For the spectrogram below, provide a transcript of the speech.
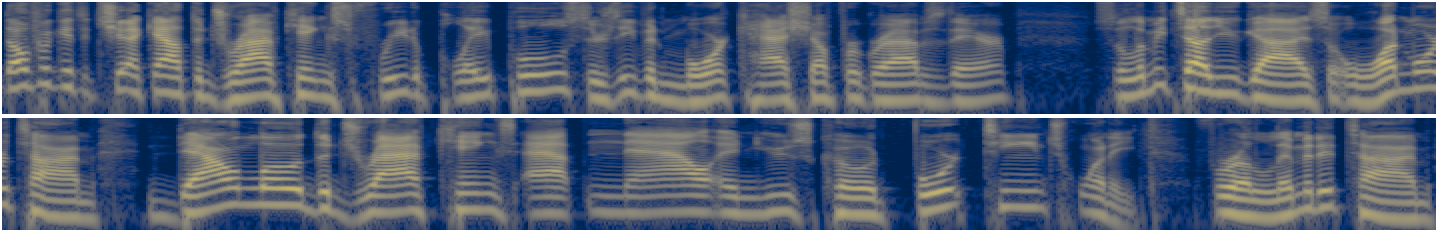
don't forget to check out the DraftKings free to play pools. There's even more cash up for grabs there. So let me tell you guys one more time download the DraftKings app now and use code 1420. For a limited time,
